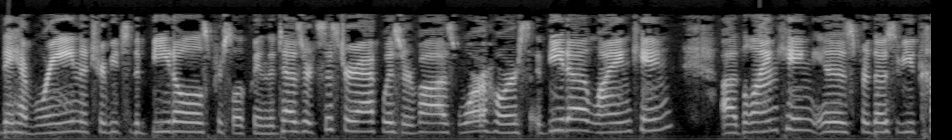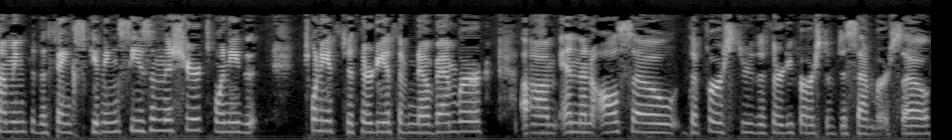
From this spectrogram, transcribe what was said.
they have Rain, a tribute to the Beatles, Priscilla Queen of the Desert, Sister Act, Wizard of Oz, War Horse, Evita, Lion King. Uh, the Lion King is for those of you coming for the Thanksgiving season this year, 20, 20th to 30th of November, um, and then also the 1st through the 31st of December. So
